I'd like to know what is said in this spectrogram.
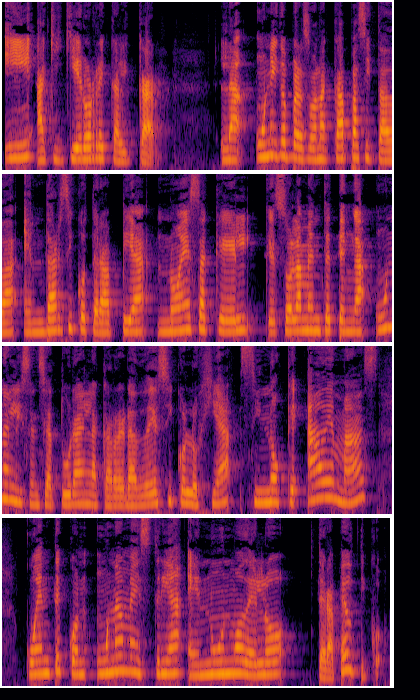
Y aquí quiero recalcar, la única persona capacitada en dar psicoterapia no es aquel que solamente tenga una licenciatura en la carrera de psicología, sino que además cuente con una maestría en un modelo terapéutico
